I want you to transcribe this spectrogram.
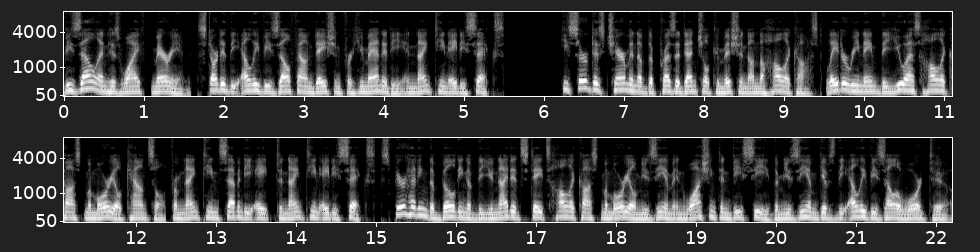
Wiesel and his wife, Marion, started the Elie Wiesel Foundation for Humanity in 1986. He served as chairman of the Presidential Commission on the Holocaust later renamed the U.S. Holocaust Memorial Council from 1978 to 1986, spearheading the building of the United States Holocaust Memorial Museum in Washington, D.C. The museum gives the Elie Wiesel Award to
